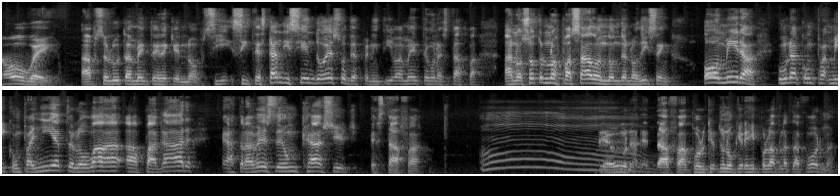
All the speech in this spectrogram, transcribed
No, güey, absolutamente que no. Si, si te están diciendo eso, definitivamente es una estafa. A nosotros nos ha pasado en donde nos dicen, oh, mira, una compa- mi compañía te lo va a pagar a través de un cashier. Estafa, de una estafa, porque tú no quieres ir por la plataforma.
